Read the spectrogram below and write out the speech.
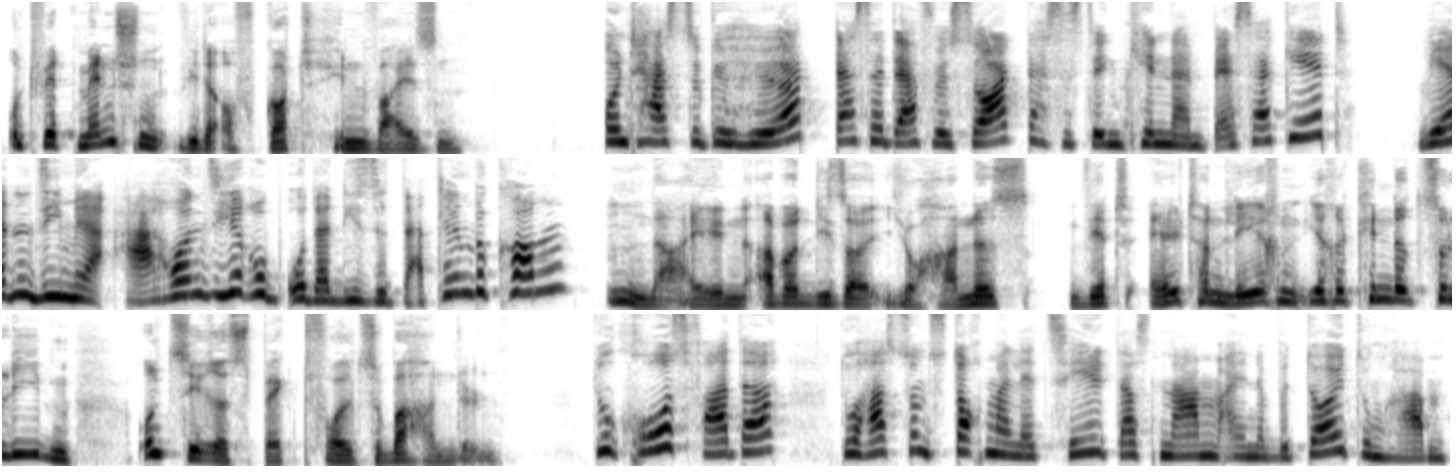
und wird Menschen wieder auf Gott hinweisen. Und hast du gehört, dass er dafür sorgt, dass es den Kindern besser geht? Werden sie mehr Ahornsirup oder diese Datteln bekommen? Nein, aber dieser Johannes wird Eltern lehren, ihre Kinder zu lieben und sie respektvoll zu behandeln. Du Großvater, du hast uns doch mal erzählt, dass Namen eine Bedeutung haben.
